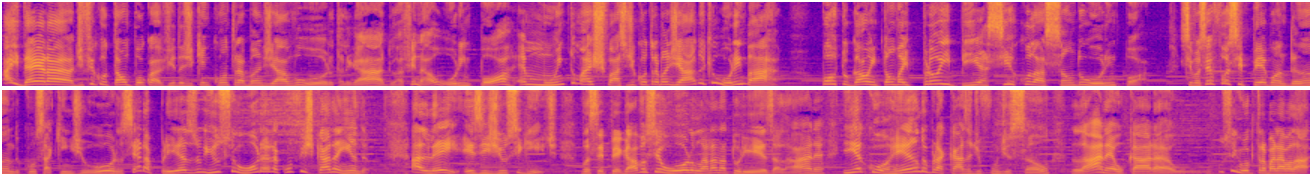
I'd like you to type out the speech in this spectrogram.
A ideia era dificultar um pouco a vida de quem contrabandeava o ouro, tá ligado? Afinal, o ouro em pó é muito mais fácil de contrabandear do que o ouro em barra. Portugal então vai proibir a circulação do ouro em pó. Se você fosse pego andando com um saquinho de ouro, você era preso e o seu ouro era confiscado ainda. A lei exigia o seguinte: você pegava o seu ouro lá na natureza, lá, né? Ia correndo pra casa de fundição, lá, né? O cara, o, o senhor que trabalhava lá,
